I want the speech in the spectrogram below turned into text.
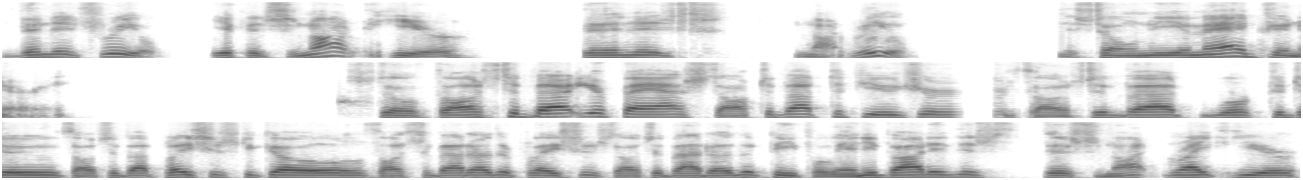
then it's real. If it's not here, then it's not real. It's only imaginary. So thoughts about your past, thoughts about the future, thoughts about work to do, thoughts about places to go, thoughts about other places, thoughts about other people. Anybody that's that's not right here,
